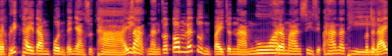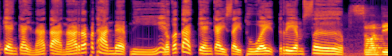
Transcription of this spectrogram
และพริกไทยดำป่นเป็นอย่างสุดท้าย จากนั้นก็ต้มและตุ๋นไปจนน้ำงวดประมาณ 45 นาที ก็จะได้แกงไก่หน้าตาน่ารับประทานแบบนี้ แล้วก็ตักแกงไก่ใส่ถ้วย เตรียมเสิร์ฟ สวัสดี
